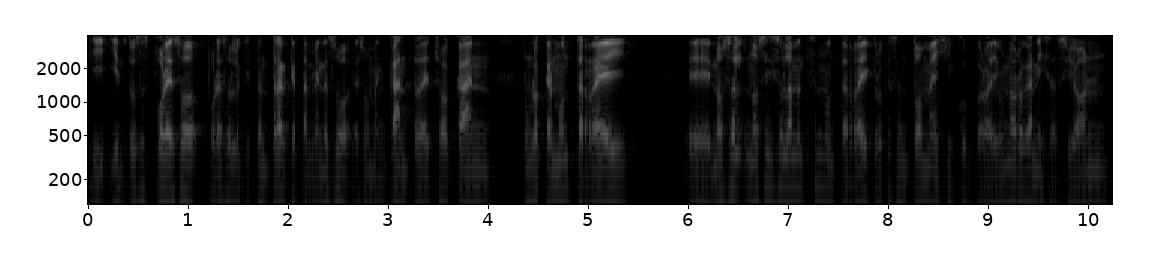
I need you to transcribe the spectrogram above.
y, entonces por eso, por eso le quise entrar, que también eso, eso me encanta. De hecho, acá en, acá en Monterrey, no, no sé si solamente es en Monterrey, creo que es en todo México, pero hay una organización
